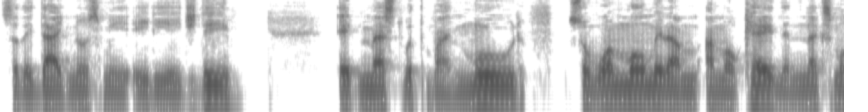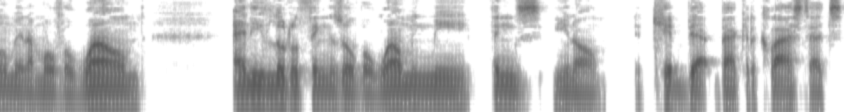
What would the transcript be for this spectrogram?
So they diagnosed me ADHD. It messed with my mood. So one moment I'm I'm okay, the next moment I'm overwhelmed. Any little thing is overwhelming me. Things, you know, a kid back back at the class that's,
